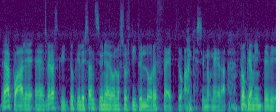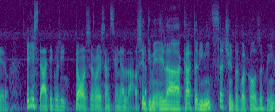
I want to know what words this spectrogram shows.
nella quale eh, era scritto che le sanzioni avevano sortito il loro effetto, anche se non era propriamente vero. E gli stati così tolsero le sanzioni all'Austria. Sentimi, e la carta di Nizza c'entra qualcosa qui?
